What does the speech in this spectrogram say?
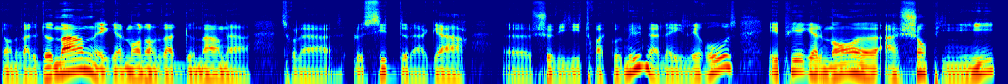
dans le Val-de-Marne, et également dans le Val-de-Marne sur le site de la gare euh, Chevilly-Trois Communes, à l'Aille-les-Roses, et puis également euh, à Champigny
